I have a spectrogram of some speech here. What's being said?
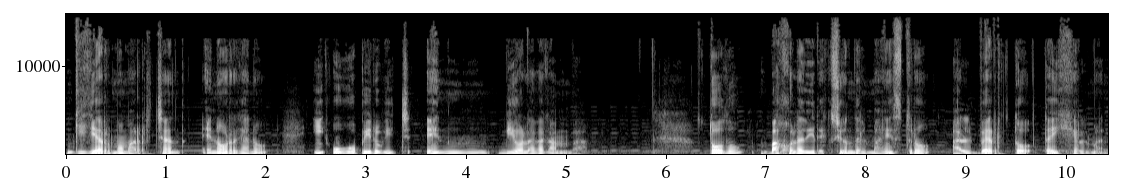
Guillermo Marchand en órgano y Hugo Pirovich en viola da gamba. Todo bajo la dirección del maestro Alberto Teichelman.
